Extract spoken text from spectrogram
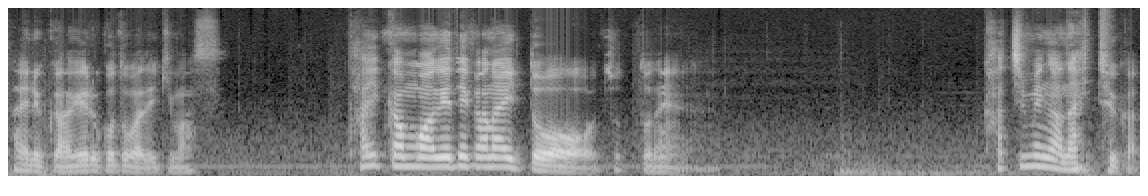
体力上げることができます体幹も上げていかないとちょっとね勝ち目がないというか、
